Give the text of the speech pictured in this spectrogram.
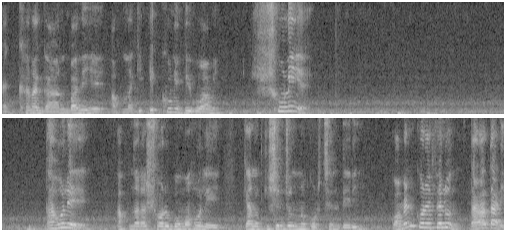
একখানা গান বানিয়ে আপনাকে এক্ষুনি দিব আমি। শুনিয়ে। তাহলে আপনারা সর্বমহলে কেন কিসের জন্য করছেন দেরি? কমেন্ট করে ফেলুন, তাড়াতাড়ি।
